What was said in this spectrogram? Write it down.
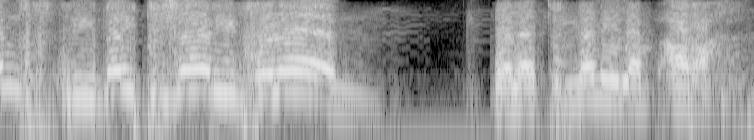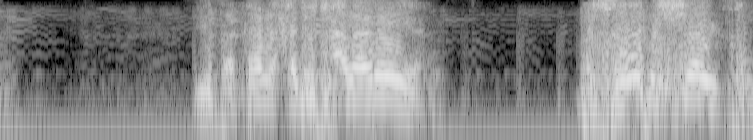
أمس في بيت جاري فلان ولكنني لم أره. يبقى كان الحديث علانية بس هو مش شايفه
